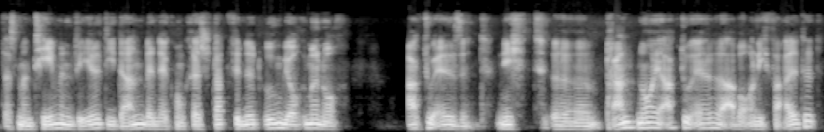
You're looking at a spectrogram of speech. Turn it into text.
dass man Themen wählt, die dann, wenn der Kongress stattfindet, irgendwie auch immer noch aktuell sind. Nicht äh, brandneu aktuell, aber auch nicht veraltet.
